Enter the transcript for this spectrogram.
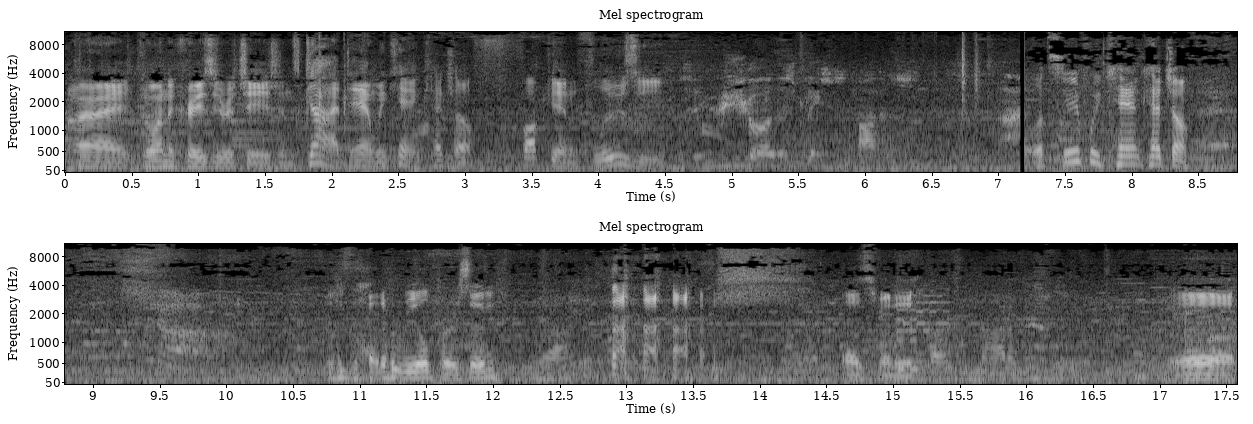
Alright, going to Crazy Rich Asians. God damn, we can't catch a fucking floozy. Are you sure this place is honest? Let's see if we can't catch a. Is that a real person? That was funny. Ugh.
